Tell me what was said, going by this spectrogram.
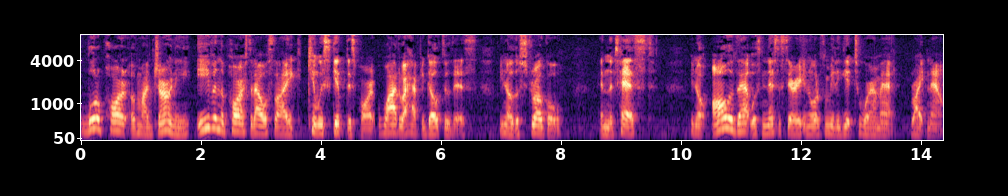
little part of my journey, even the parts that I was like, can we skip this part? Why do I have to go through this? You know, the struggle and the test, you know, all of that was necessary in order for me to get to where I'm at right now.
